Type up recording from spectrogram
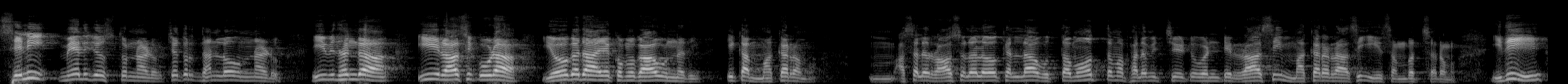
శని మేలు చేస్తున్నాడు. చతుర్థంలో ఉన్నాడు. ఈ విధంగా ఈ రాశి కూడా యోగదాయకముగా ఉన్నది. ఇక మకరము. అసలు రాసులలోకెల్లా ఉత్తమోత్తమ ఫలమిచ్చేటువంటి రాశి మకర రాశి ఈ సంవత్సరము ఇది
